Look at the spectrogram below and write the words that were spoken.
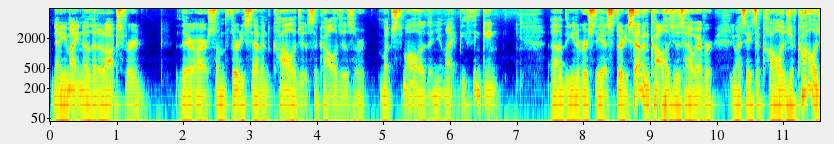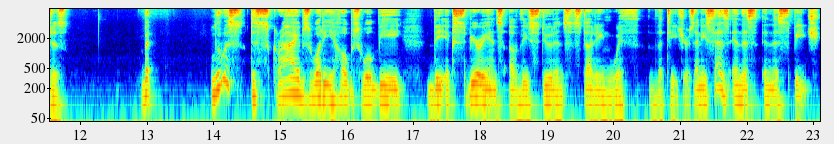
Now, you might know that at Oxford, there are some 37 colleges. The colleges are much smaller than you might be thinking. Uh, the university has 37 colleges, however. You might say it's a college of colleges. But Lewis describes what he hopes will be the experience of these students studying with the teachers. And he says in this in this speech,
